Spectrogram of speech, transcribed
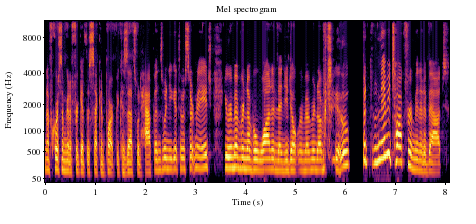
and of course I'm going to forget the second part because that's what happens when you get to a certain age. You remember number 1 and then you don't remember number 2. But maybe talk for a minute about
